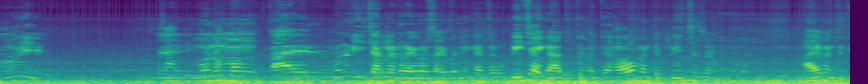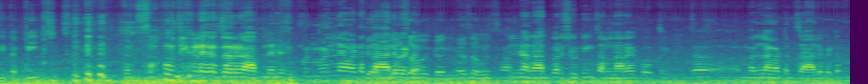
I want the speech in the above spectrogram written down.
हो रे. म्हणून मग काय म्हणून विचारलं ड्रायव्हर साहेबांनी का तो बीच आहे का? तर ते म्हणते हो म्हणते बीचच आहे म्हणते. आहे म्हणते तिथं बीच तर जाऊ तिकडे जर आपल्याला पण मला नाही वाटत जायला भेटत. गंगा समज रातभर शूटिंग चालणार आहे बहुतेक. तर मला नाही वाटत जायला भेटत.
